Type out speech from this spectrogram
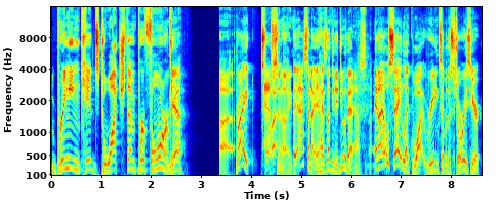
bringing kids to watch them perform. Yeah. Uh, Right. So, uh, Asinine. asinine. It has nothing to do with that. Asinine. And I will say, like, what, reading some of the stories here,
